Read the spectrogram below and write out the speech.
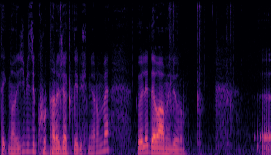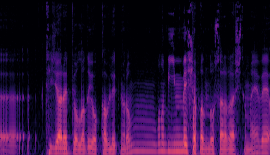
teknoloji bizi kurtaracak diye düşünüyorum ve böyle devam ediyorum. Ee, ticaret yolladı. Yok kabul etmiyorum. Bunu bir 25 yapalım dostlar araştırmaya ve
